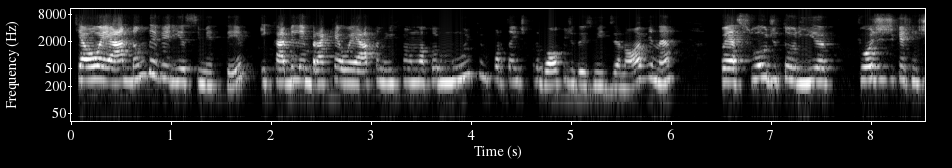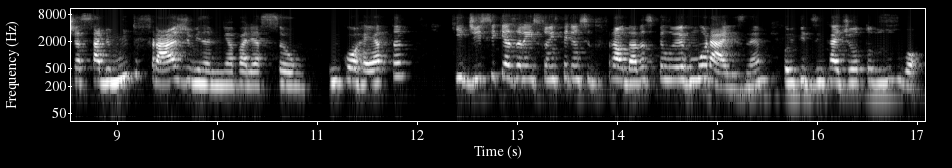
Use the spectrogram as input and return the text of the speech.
que a OEA não deveria se meter, e cabe lembrar que a OEA também foi um ator muito importante para o golpe de 2019, né? Foi a sua auditoria, que hoje que a gente já sabe muito frágil e na minha avaliação incorreta, que disse que as eleições teriam sido fraudadas pelo Evo Morales, né? Que foi o que desencadeou os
